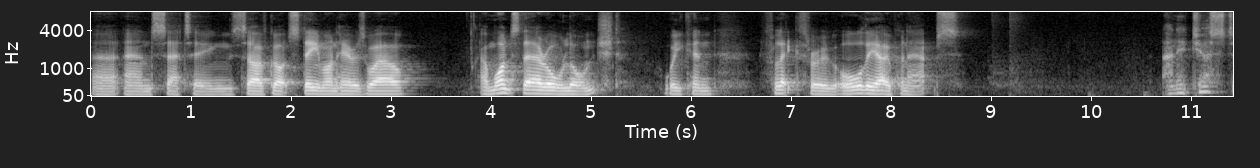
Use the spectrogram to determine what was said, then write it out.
uh, and settings. So I've got Steam on here as well. And once they're all launched, we can flick through all the open apps. And it just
